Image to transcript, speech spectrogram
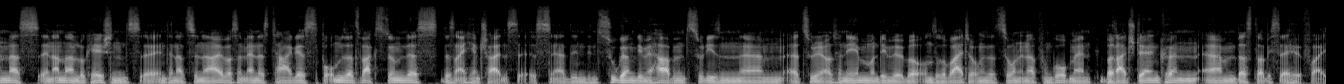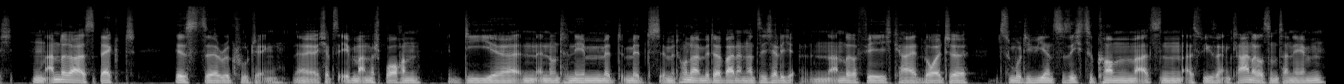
anders in anderen Locations äh, international, was am Ende des Tages für Umsatzwachstum das, das eigentlich Entscheidendste ist. Ja, den, den Zugang, den wir haben zu diesen, ähm, äh, zu den Unternehmen und den wir über unsere weitere Organisation innerhalb von Goldman bereitstellen können, ähm, das glaube ich sehr hilfreich. Ein anderer Aspekt ist äh, Recruiting. Äh, ich habe es eben angesprochen. Die, äh, ein, ein, Unternehmen mit, mit, mit 100 Mitarbeitern hat sicherlich eine andere Fähigkeit, Leute zu motivieren, zu sich zu kommen, als, ein, als wie gesagt ein kleineres Unternehmen.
